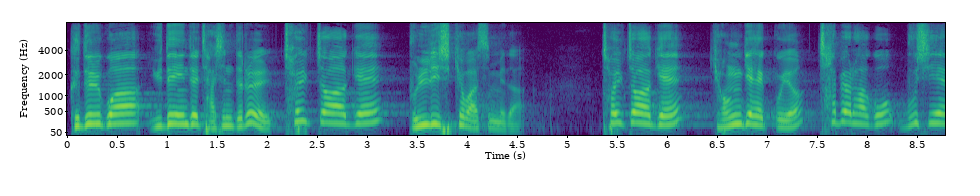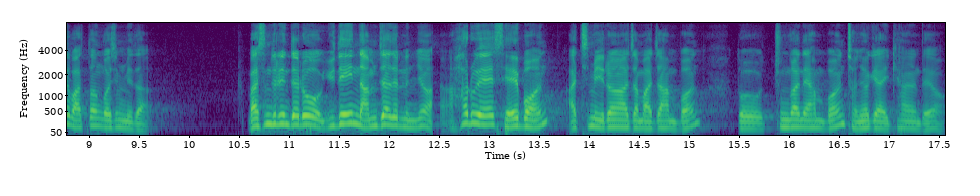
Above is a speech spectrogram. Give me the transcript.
그들과 유대인들 자신들을 철저하게 분리시켜 왔습니다. 철저하게 경계했고요. 차별하고 무시해 왔던 것입니다. 말씀드린 대로 유대인 남자들은요. 하루에 세 번, 아침에 일어나자마자 한 번, 또 중간에 한 번, 저녁에 이렇게 하는데요.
